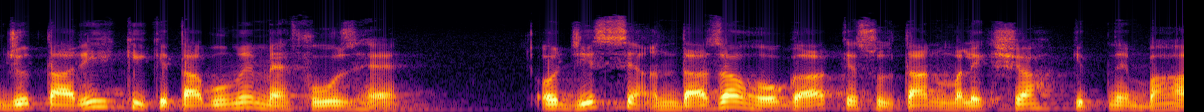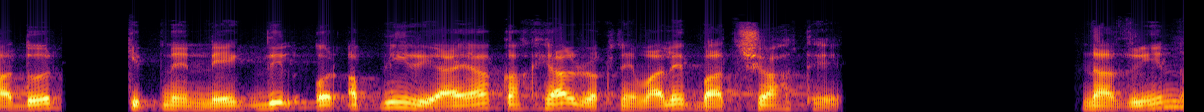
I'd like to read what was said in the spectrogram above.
जो तारीख की किताबों में महफूज है और जिससे अंदाज़ा होगा कि सुल्तान मलिक शाह कितने बहादुर कितने नेक दिल और अपनी रियाया का ख्याल रखने वाले बादशाह थे। नाजरीन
